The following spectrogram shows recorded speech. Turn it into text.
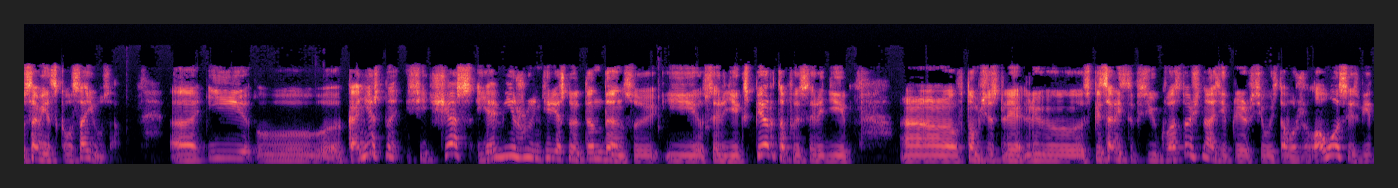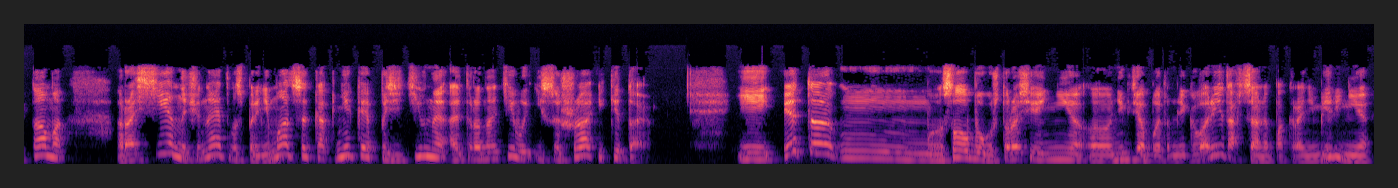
Советского Союза. Э, и, конечно, сейчас я вижу интересную тенденцию и среди экспертов, и среди в том числе специалистов из Юго-Восточной Азии, прежде всего из того же Лаоса, из Вьетнама, Россия начинает восприниматься как некая позитивная альтернатива и США, и Китаю. И это, слава богу, что Россия не, э, нигде об этом не говорит, официально, по крайней мере, не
